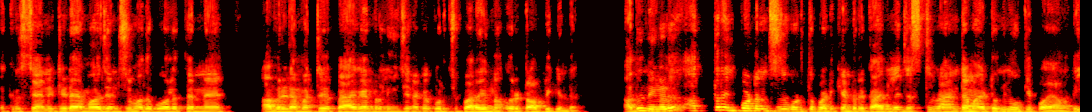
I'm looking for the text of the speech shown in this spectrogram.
ക്രിസ്ത്യാനിറ്റിയുടെ എമർജൻസും അതുപോലെ തന്നെ അവരുടെ മറ്റ് പാഗൻ റിലീജിയനൊക്കെ കുറിച്ച് പറയുന്ന ഒരു ടോപ്പിക് ഉണ്ട്. അത് നിങ്ങൾ അത്ര ഇമ്പോർട്ടൻസ് കൊടുത്ത് പഠിക്കേണ്ട ഒരു കാര്യമില്ല. ജസ്റ്റ് റാൻഡം ആയിട്ടൊന്ന് നോക്കി പോയാൽ മതി.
